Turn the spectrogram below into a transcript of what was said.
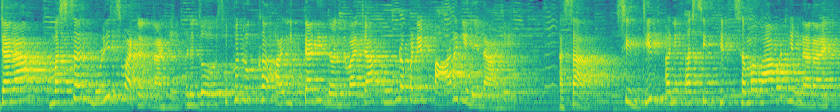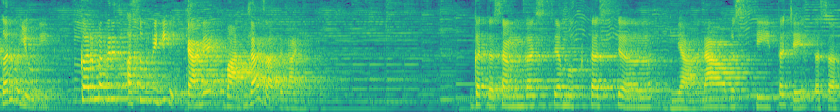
ज्याला मत्सर मुळीच वाटत नाही आणि जो सुखदुःख इत्यादी द्वंद्वाच्या पूर्णपणे पार गेलेला आहे असा सिद्धीत आणि असिद्धीत समभाव ठेवणारा एक कर्मयोगी कर्म करीत असूनही त्याने बांधला जात नाही. गतसंगस्य मुक्तस्य ज्ञानावस्थित चेतसः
